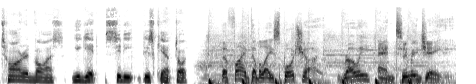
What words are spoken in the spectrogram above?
tyre advice, you get City Discount Tyres. The 5AA Sports Show, Rowie and Timmy G.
